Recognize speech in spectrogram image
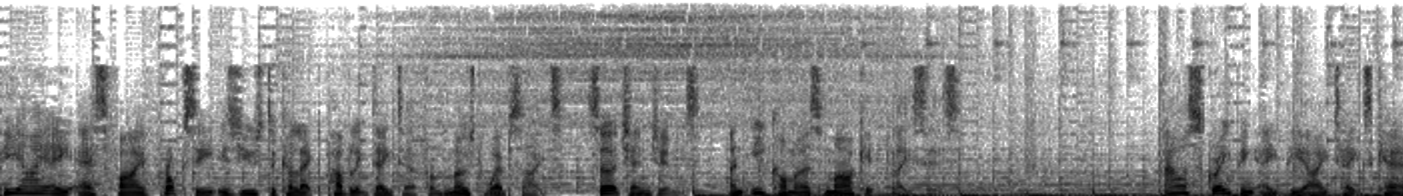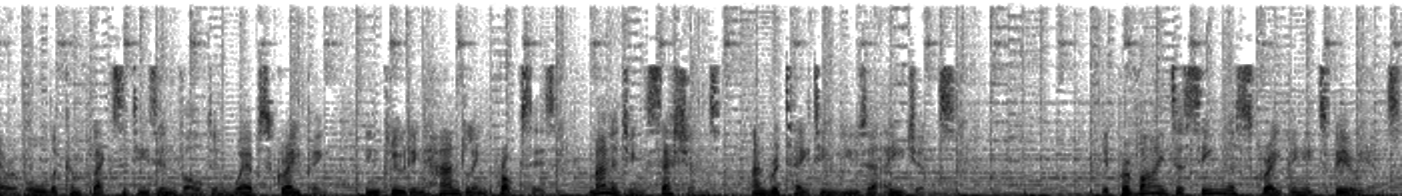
PIA S5 proxy is used to collect public data from most websites, search engines, and e-commerce marketplaces. Our scraping API takes care of all the complexities involved in web scraping, including handling proxies, managing sessions, and rotating user agents. It provides a seamless scraping experience,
